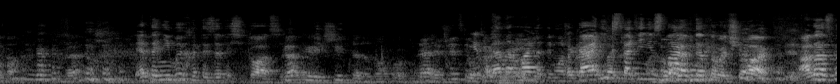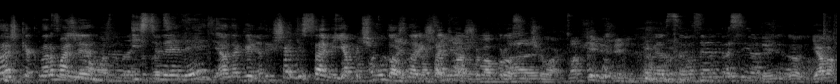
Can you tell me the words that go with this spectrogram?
Это не выход из этой ситуации. Как решить этот вопрос? Да, решить У тебя нормально, ты можешь... Так они, кстати, не знают этого, чувак. Она, знаешь, как нормальная истинная леди, она говорит, решайте сами, я почему должна решать ваши вопросы, чувак? Вообще решение. Мне кажется, красиво. Ну, Я вам,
